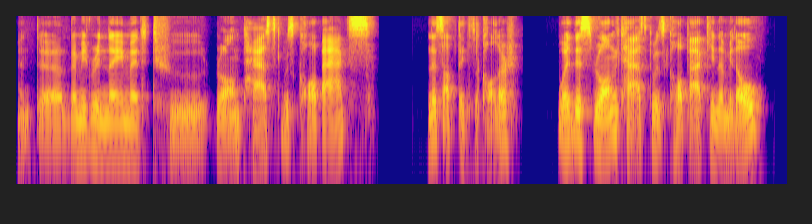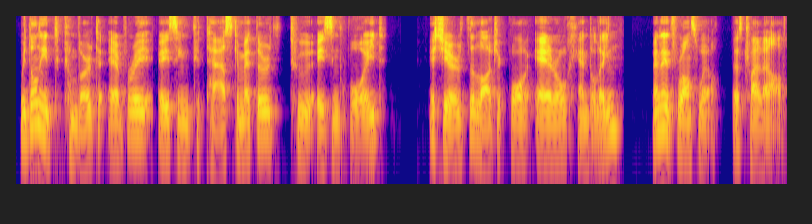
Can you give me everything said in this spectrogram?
And uh, let me rename it to run task with callbacks. Let's update the caller. With this run task with callback in the middle, we don't need to convert every async task method to async void. It shares the logic for error handling, and it runs well. Let's try that out.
